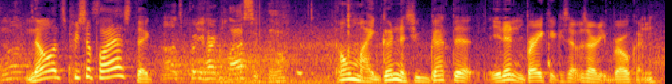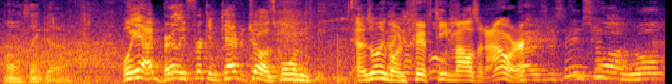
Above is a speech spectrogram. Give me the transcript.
No, No, it's a piece of plastic. no, it's pretty hard plastic though. Oh my goodness, you got the. You didn't break it because that was already broken. Oh, thank God. Well, yeah, I barely freaking tapped it too. I was going. I was only going 15 close. miles an I hour. was just inching along, roll,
